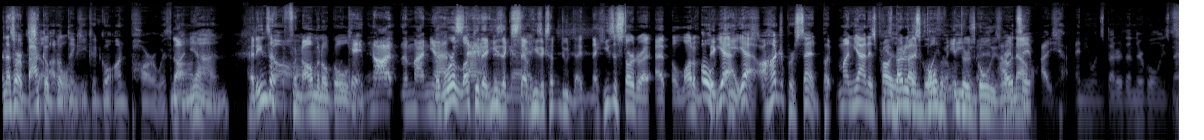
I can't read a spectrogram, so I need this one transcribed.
and that's our backup I don't goalie. think he could go on par with No, Maignan. Man. No. a phenomenal goalie. Okay, not the Maignan. Like we're lucky that he's accept he's accepted dude that, that he's a starter at, at a lot of Oh big yeah, teams. yeah, hundred percent. But Maignan is probably better the than both of in league, Inter's man. goalies I right would say, now. uh, yeah, anyone's better than their goalies, man.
